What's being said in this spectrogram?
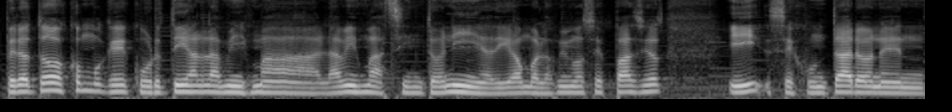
pero todos como que curtían la misma, la misma sintonía, digamos, los mismos espacios y se juntaron en,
